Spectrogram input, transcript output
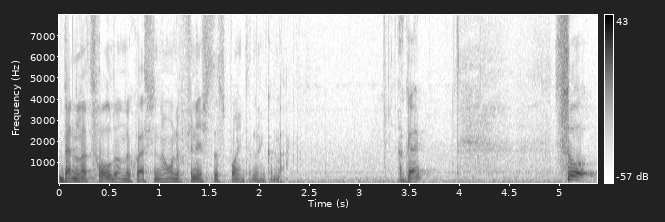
Then let's hold on the question. I want to finish this point and then come back. Okay? So,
